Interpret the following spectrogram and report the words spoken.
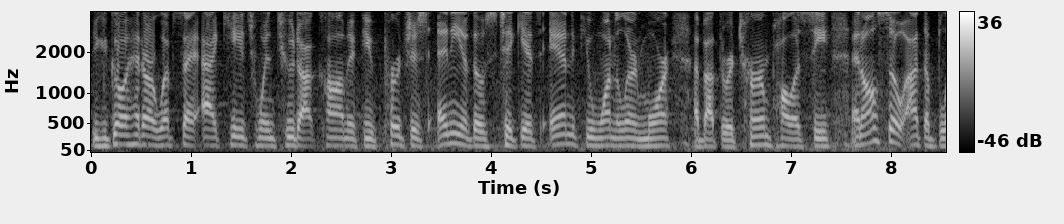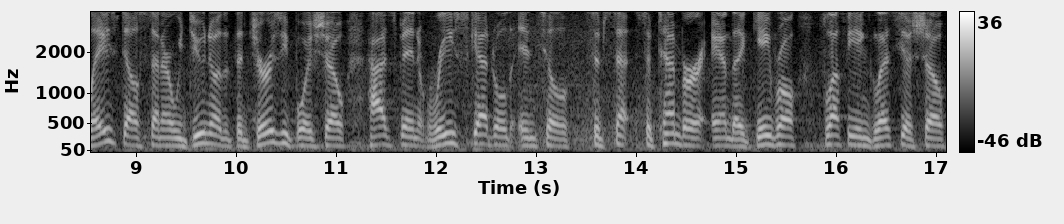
You can go ahead to our website at KHON2.com if you purchased any of those tickets and if you want to learn more about the return policy. And also at the Blaisdell Center, we do know that the Jersey Boys show has been rescheduled until September, and the Gabriel Fluffy Iglesias show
